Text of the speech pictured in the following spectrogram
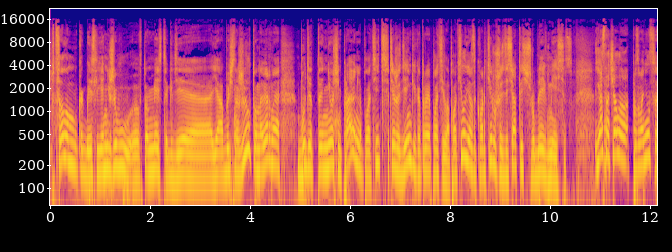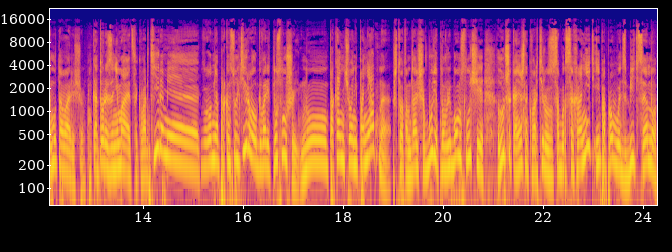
в целом, как бы, если я не живу э, в том месте, где я обычно жил, то, наверное, будет не очень правильно платить те же деньги, которые я платил. А платил я за квартиру 60 тысяч рублей в месяц. Я сначала позвонил своему товарищу, который занимается квартирами. Он меня проконсультировал, говорит, ну, слушай, ну, пока ничего не понятно, что там дальше будет, но в любом случае лучше, конечно, квартиру за собой сохранить и попробовать сбить цену.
